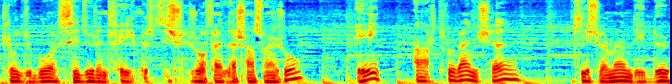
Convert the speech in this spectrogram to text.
Claude Dubois séduire une fille, je me suis dit, je vais faire de la chanson un jour. Et en retrouvant Michel, qui est sûrement une des deux,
